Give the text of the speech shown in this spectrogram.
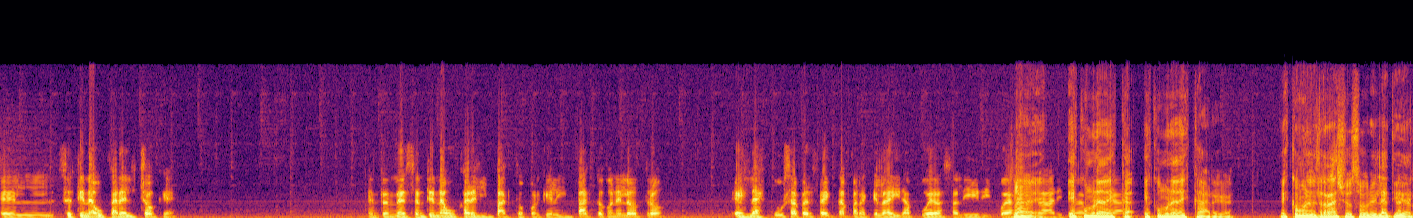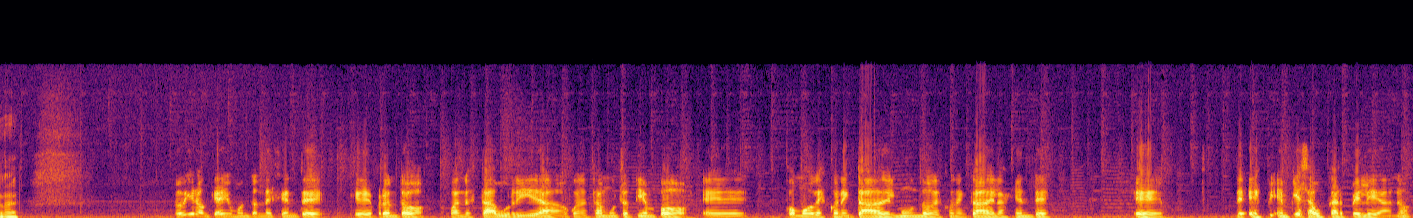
el, se tiende a buscar el choque. ¿Entendés? Se tiende a buscar el impacto, porque el impacto con el otro es la excusa perfecta para que la ira pueda salir y pueda claro, y es como una es como una descarga. Es como el rayo sobre la tierra. ¿No vieron que hay un montón de gente que de pronto cuando está aburrida o cuando está mucho tiempo eh, como desconectada del mundo, desconectada de la gente, eh, empieza a buscar pelea, ¿no?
